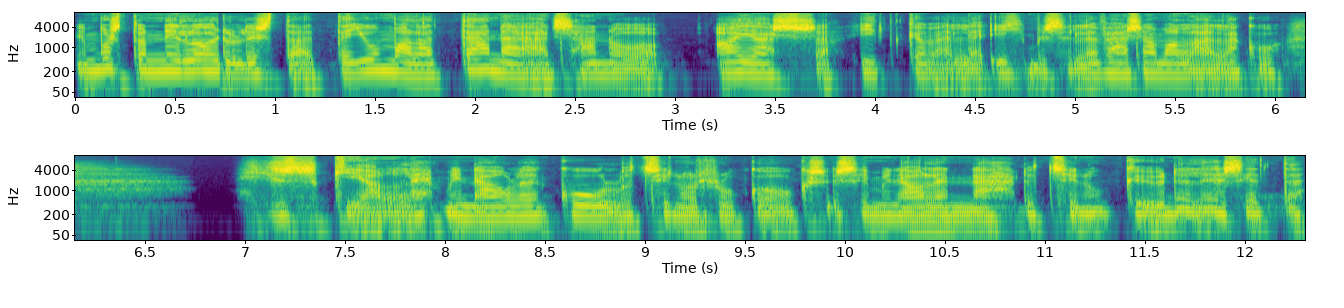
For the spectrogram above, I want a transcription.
niin musta on niin lohdullista, että Jumala tänään sanoo ajassa itkevälle ihmiselle vähän samalla lailla kuin Hiskialle. Minä olen kuullut sinun rukouksesi, minä olen nähnyt sinun kyyneleesi, että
